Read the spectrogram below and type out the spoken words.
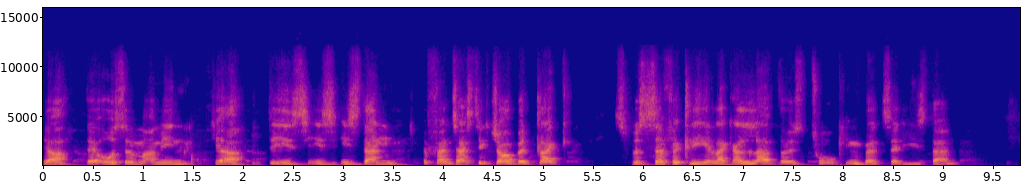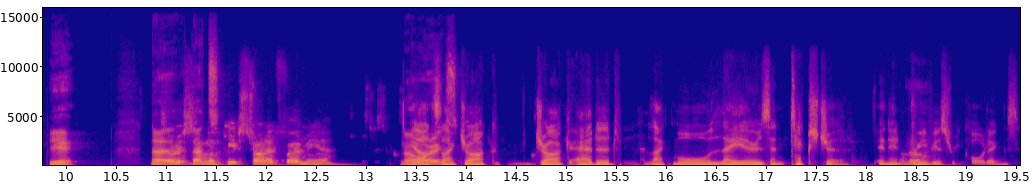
yeah, they're awesome. I mean, yeah, he's he's he's done a fantastic job. But like specifically, like I love those talking bits that he's done. Yeah. No, Sorry, that's someone keeps trying to phone me. Yeah. no yeah, worries. it's like Jock Jock added like more layers and texture than in Hello? previous recordings.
